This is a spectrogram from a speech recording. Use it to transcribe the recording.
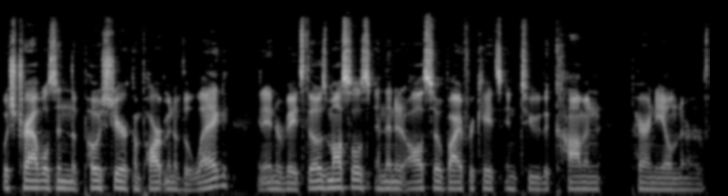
which travels in the posterior compartment of the leg and innervates those muscles. And then it also bifurcates into the common peroneal nerve,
